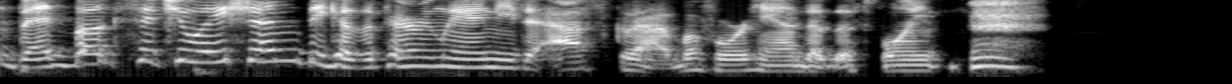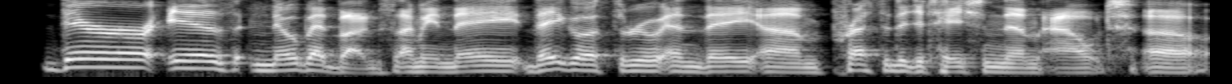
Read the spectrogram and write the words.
the bed bug situation? Because apparently I need to ask that beforehand at this point. There is no bed bugs. I mean, they they go through and they um, prestidigitation them out, uh,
